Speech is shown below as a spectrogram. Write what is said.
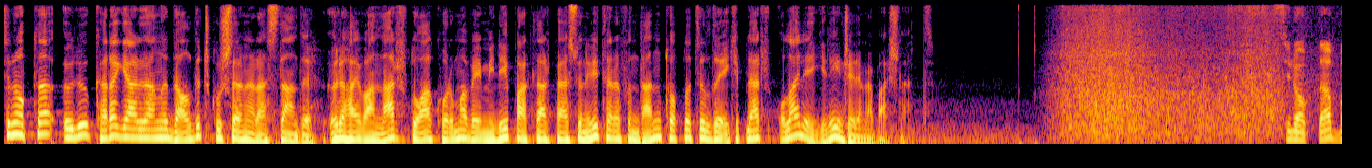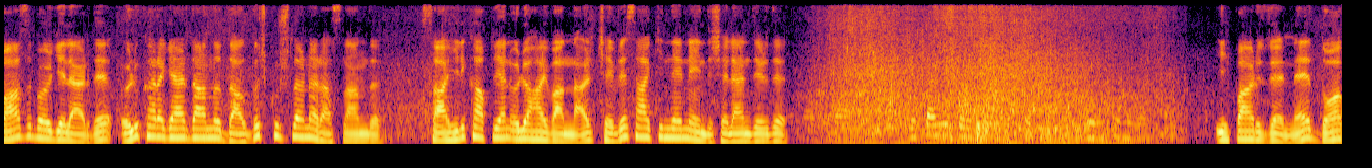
Sinop'ta ölü kara gerdanlı dalgıç kuşlarına rastlandı. Ölü hayvanlar Doğa Koruma ve Milli Parklar personeli tarafından toplatıldı. Ekipler olayla ilgili inceleme başlattı. Sinop'ta bazı bölgelerde ölü karagerdanlı dalgıç kuşlarına rastlandı. Sahili kaplayan ölü hayvanlar çevre sakinlerini endişelendirdi. İhbar üzerine Doğa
